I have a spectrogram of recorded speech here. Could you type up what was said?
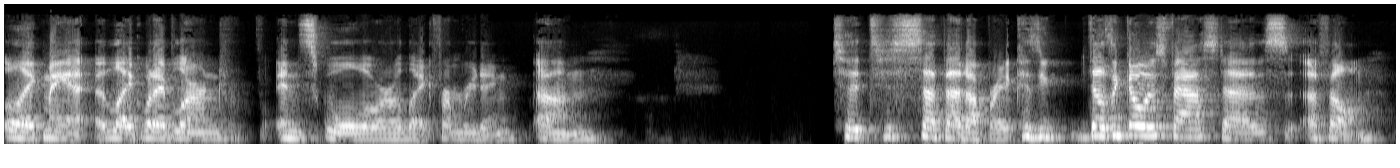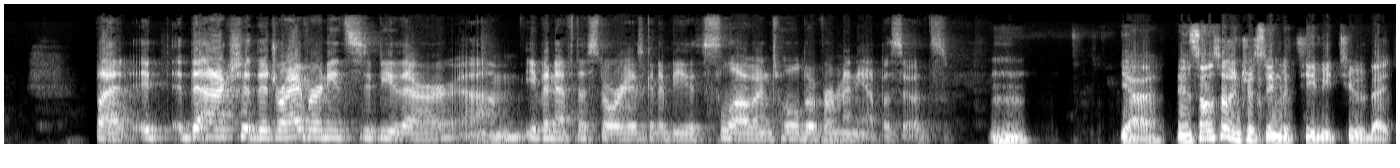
like my like what I've learned in school or like from reading. Um, to, to set that up right because it doesn't go as fast as a film but it the actually the driver needs to be there um, even if the story is going to be slow and told over many episodes mm-hmm. yeah and it's also interesting with tv too that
